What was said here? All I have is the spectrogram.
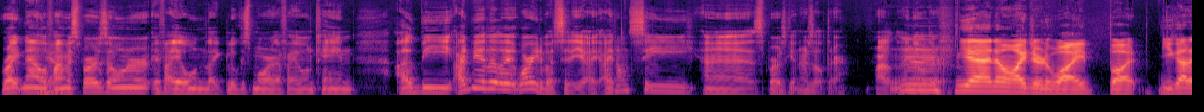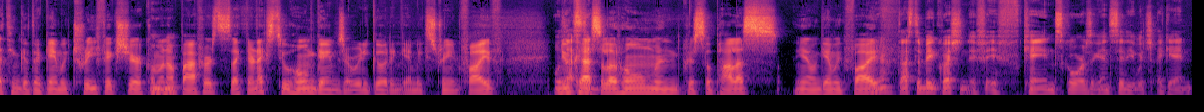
right now, if I'm a Spurs owner, if I own like Lucas Moura, if I own Kane, I'll be I'd be a little bit worried about City. I, I don't see uh, Spurs getting a result there. Well, I know mm, they're Yeah, no, either do I. But you got to think of their game week three fixture coming mm-hmm. up after. It's like their next two home games are really good in game weeks three and five. Well, that's the- Newcastle at home and Crystal Palace, you know, in game week five. yeah, that's the big question. If if Kane scores against City, which again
